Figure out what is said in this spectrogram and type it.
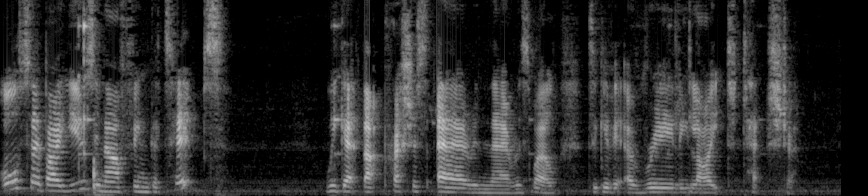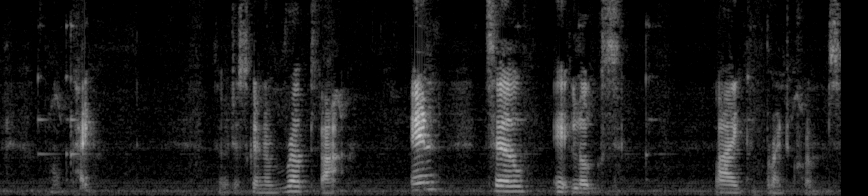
Also, by using our fingertips, we get that precious air in there as well to give it a really light texture. Okay, so we're just going to rub that in till it looks like breadcrumbs.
